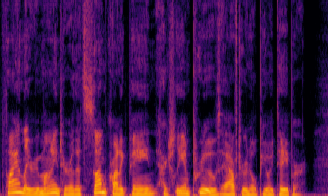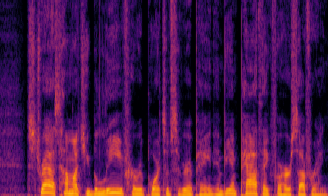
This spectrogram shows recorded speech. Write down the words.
Finally, remind her that some chronic pain actually improves after an opioid taper. Stress how much you believe her reports of severe pain and be empathic for her suffering.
